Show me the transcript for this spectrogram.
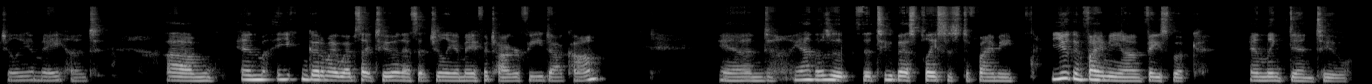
Julia Mae Hunt. Um, and you can go to my website too, and that's at juliamaephotography.com. And yeah, those are the two best places to find me. You can find me on Facebook and LinkedIn too.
